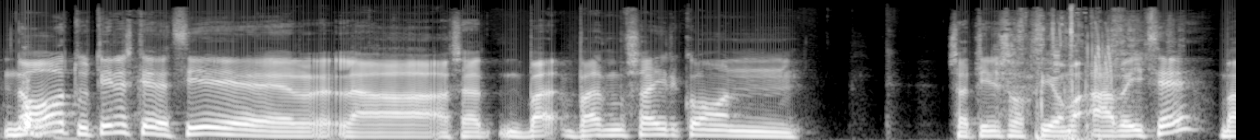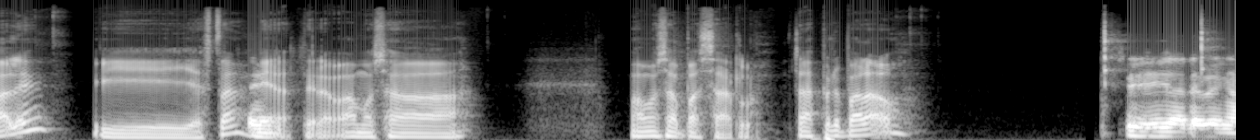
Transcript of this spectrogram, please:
No, tú tienes que decir la. O sea, va- vamos a ir con. O sea, tienes opción A, B y C, ¿vale? Y ya está. Sí. Mira, te la vamos a. Vamos a pasarlo. ¿Estás preparado? Sí, sí, dale, venga.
